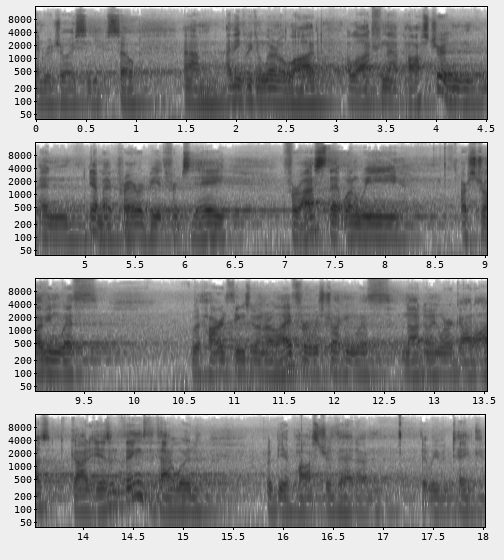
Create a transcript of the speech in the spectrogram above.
and rejoice in you. So. Um, I think we can learn a lot, a lot from that posture, and, and yeah, my prayer would be for today, for us, that when we are struggling with with hard things in our life, or we're struggling with not knowing where God is, God is in things, that that would would be a posture that um, that we would take.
